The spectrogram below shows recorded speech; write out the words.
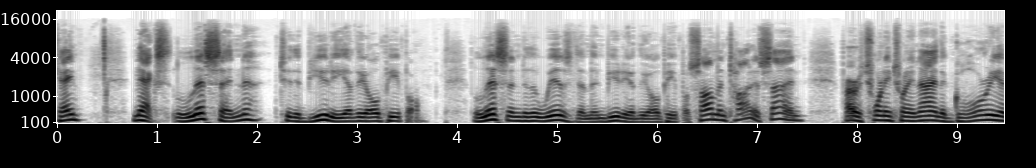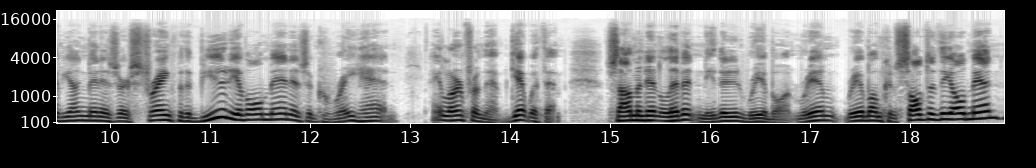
Okay? Next, listen to the beauty of the old people. listen to the wisdom and beauty of the old people. Solomon taught his son, Proverbs 20, 29, the glory of young men is their strength, but the beauty of old men is a great head. Hey, learn from them. Get with them. Solomon didn't live it, neither did Rehoboam. Rehoboam consulted the old men,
